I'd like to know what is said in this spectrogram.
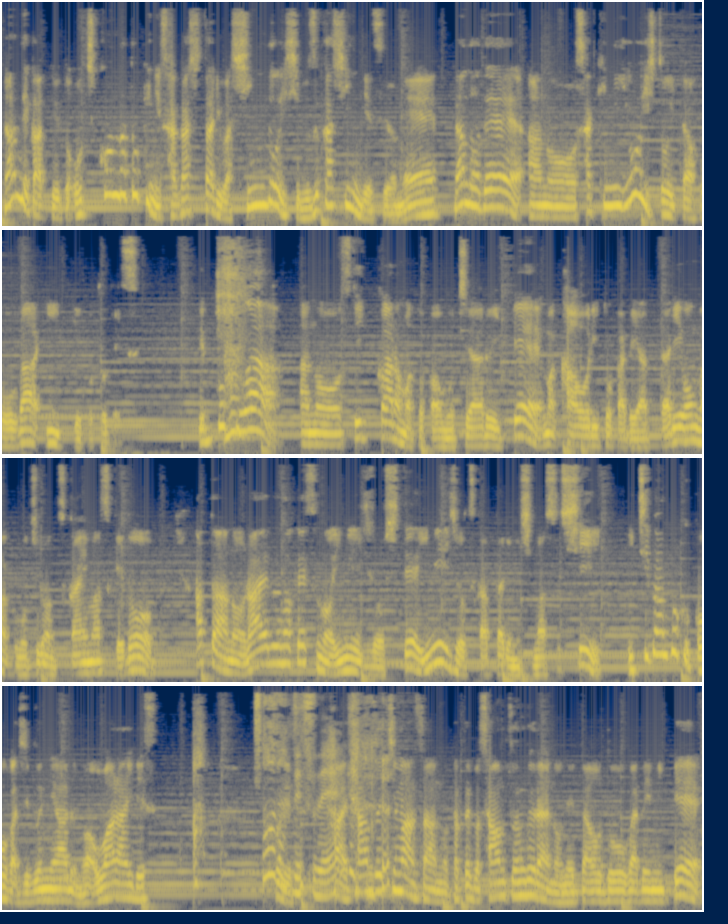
なんでかっていうと、落ち込んだ時に探したりはしんどいし難しいんですよね。なので、あの、先に用意しておいた方がいいっていうことです。で僕は、あの、スティックアロマとかを持ち歩いて、まあ、香りとかでやったり、音楽もちろん使いますけど、あとあの、ライブのフェスのイメージをして、イメージを使ったりもしますし、一番僕こうが自分にあるのはお笑いです。そうなんですね。はい。サンドイッチマンさんの、例えば3分ぐらいのネタを動画で見て、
